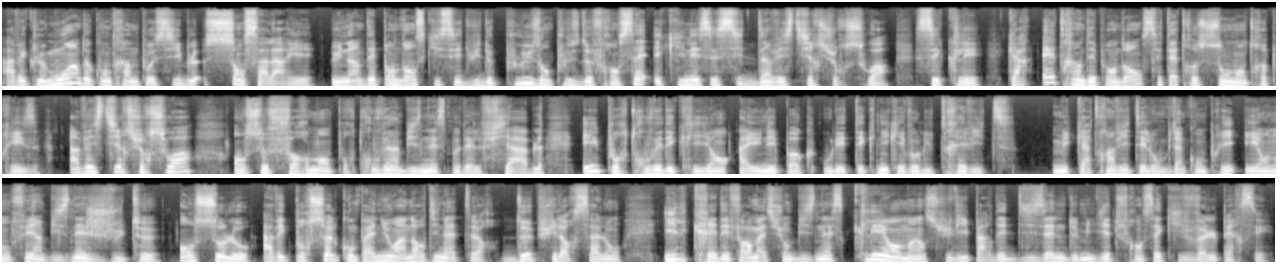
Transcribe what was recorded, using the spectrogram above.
avec le moins de contraintes possibles, sans salarié. Une indépendance qui séduit de plus en plus de Français et qui nécessite d'investir sur soi. C'est clé, car être indépendant, c'est être son entreprise. Investir sur soi en se formant pour trouver un business model fiable et pour trouver des clients à une époque où les techniques évoluent très vite. Mes quatre invités l'ont bien compris et en ont fait un business juteux. En solo, avec pour seul compagnon un ordinateur depuis leur salon, ils créent des formations business clés en main suivies par des dizaines de milliers de Français qui veulent percer.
